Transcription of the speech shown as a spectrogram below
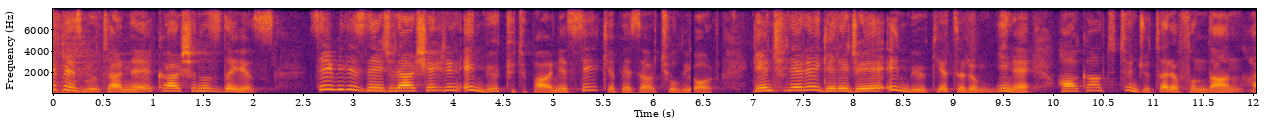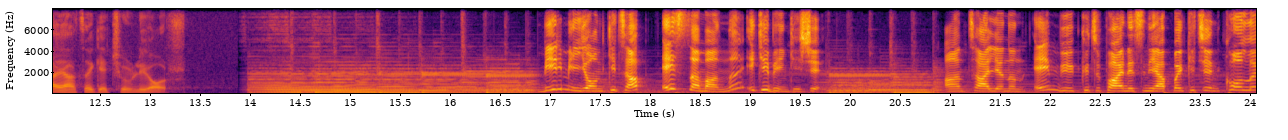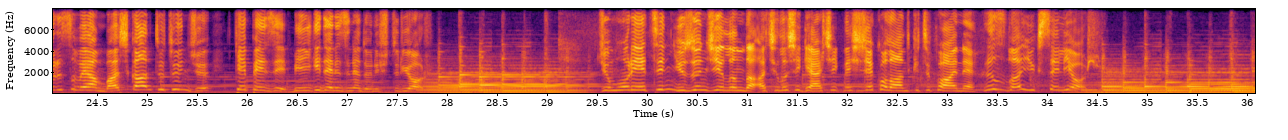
Kepez Bülten'le karşınızdayız. Sevgili izleyiciler, şehrin en büyük kütüphanesi Kepez'e açılıyor. Gençlere geleceğe en büyük yatırım yine Hakan Tütüncü tarafından hayata geçiriliyor. 1 milyon kitap, eş zamanlı 2000 kişi. Antalya'nın en büyük kütüphanesini yapmak için kolları sıvayan Başkan Tütüncü, Kepez'i bilgi denizine dönüştürüyor. Cumhuriyet'in 100. yılında açılışı gerçekleşecek olan kütüphane hızla yükseliyor.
